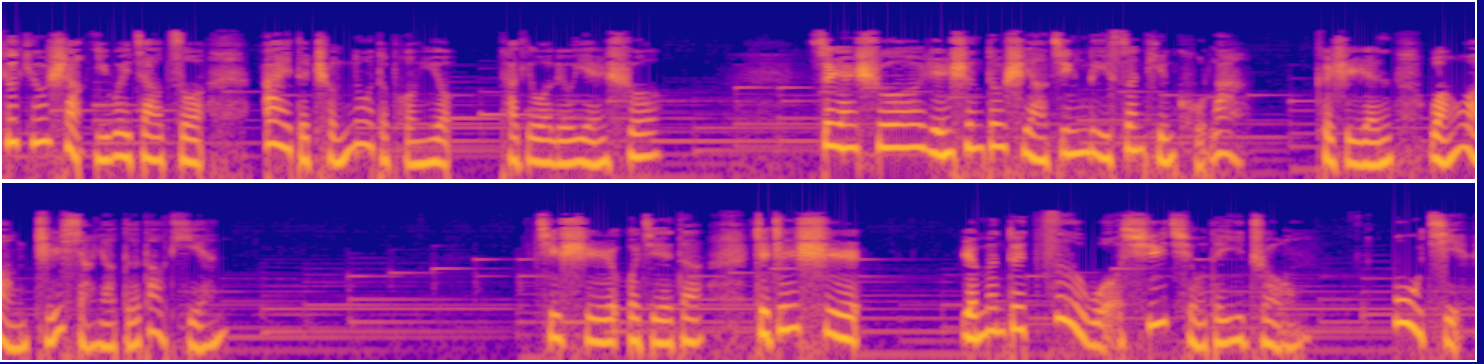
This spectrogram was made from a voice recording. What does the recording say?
QQ 上一位叫做“爱的承诺”的朋友，他给我留言说：“虽然说人生都是要经历酸甜苦辣，可是人往往只想要得到甜。”其实，我觉得这真是人们对自我需求的一种误解。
